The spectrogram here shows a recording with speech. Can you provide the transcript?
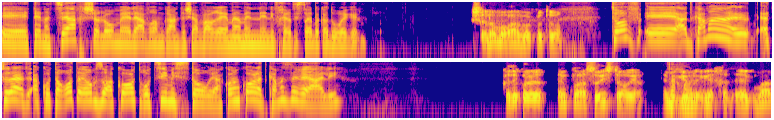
אה, תנצח. שלום אה, לאברהם גרנט, לשעבר אה, מאמן אה, נבחרת ישראל בכדורגל. שלום מורן, בוקר טוב. טוב, אה, עד כמה, אה, אתה יודע, הכותרות היום זועקות, רוצים היסטוריה. קודם כל, עד כמה זה ריאלי? קודם כל, הם כבר עשו היסטוריה. הם, נכון. הגיעו לגמר,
